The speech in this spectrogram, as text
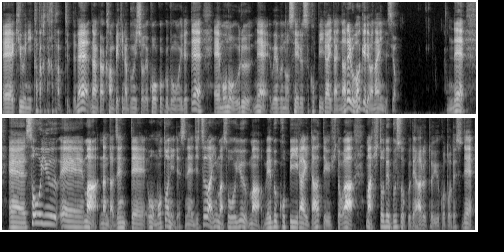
えー、急にカタカタカタって言ってね、なんか完璧な文章で広告文を入れて、えー、物を売るね、ウェブのセールスコピーライターになれるわけではないんですよ。で、えー、そういう、えー、まあ、なんだ、前提をもとにですね、実は今そういう、まあ、ウェブコピーライターっていう人が、まあ、人手不足であるということですね。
